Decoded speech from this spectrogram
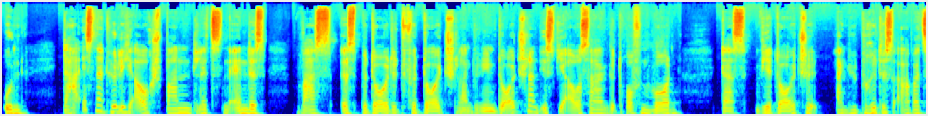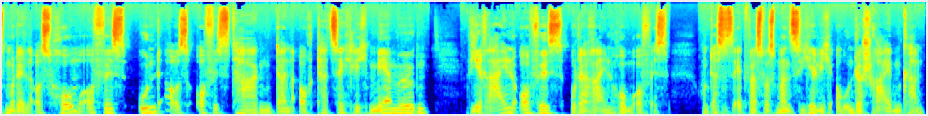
Und da ist natürlich auch spannend letzten Endes, was es bedeutet für Deutschland. Und in Deutschland ist die Aussage getroffen worden, dass wir Deutsche ein hybrides Arbeitsmodell aus Homeoffice und aus Office-Tagen dann auch tatsächlich mehr mögen, wie rein Office oder rein Homeoffice. Und das ist etwas, was man sicherlich auch unterschreiben kann.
